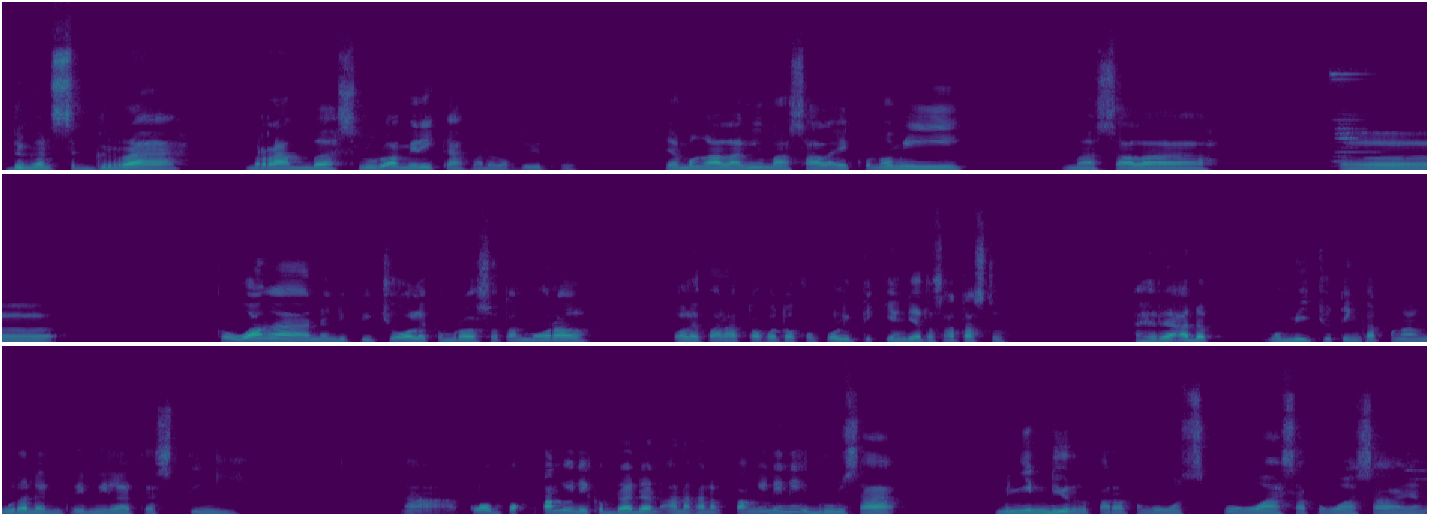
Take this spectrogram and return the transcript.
dengan segera merambah seluruh Amerika pada waktu itu yang mengalami masalah ekonomi, masalah eh, keuangan yang dipicu oleh kemerosotan moral oleh para tokoh-tokoh politik yang di atas atas tuh. Akhirnya ada memicu tingkat pengangguran dan kriminalitas tinggi. Nah, kelompok pang ini, keberadaan anak-anak pang ini nih berusaha menyindir para penguasa-penguasa yang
